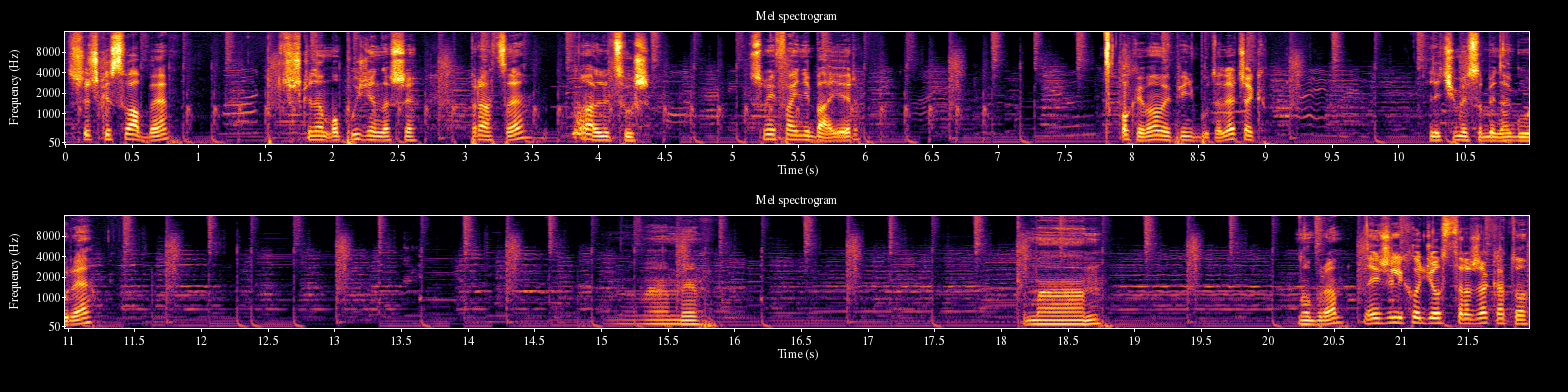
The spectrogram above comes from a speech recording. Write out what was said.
Troszeczkę słabe. Troszeczkę nam opóźnia nasze prace. No ale cóż. W sumie fajny bajer. Ok, mamy 5 buteleczek. Lecimy sobie na górę. No mamy. Mam. Dobra. No jeżeli chodzi o strażaka, to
